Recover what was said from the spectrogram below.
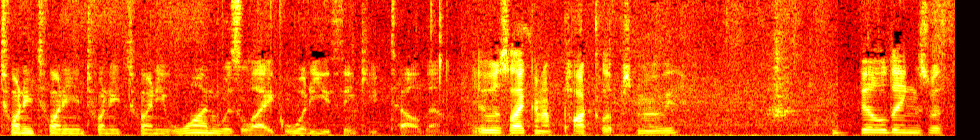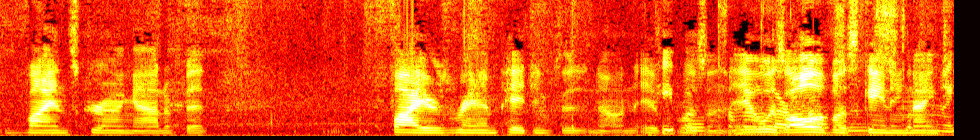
2020 and 2021 was like. What do you think you'd tell them? It was like an apocalypse movie. Buildings with vines growing out of it. Fires rampaging through. No, it People wasn't. It was all of us gaining looking like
